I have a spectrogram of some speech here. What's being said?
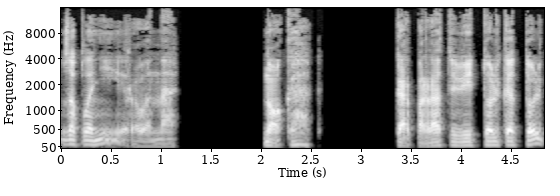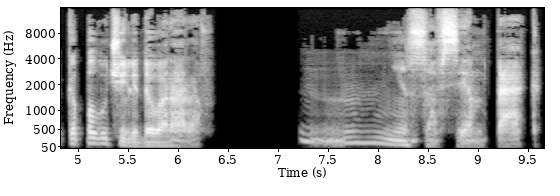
запланировано. Но как? Корпораты ведь только-только получили девараров. Не совсем так.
